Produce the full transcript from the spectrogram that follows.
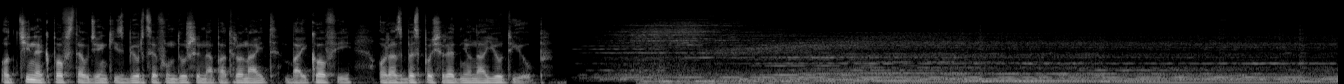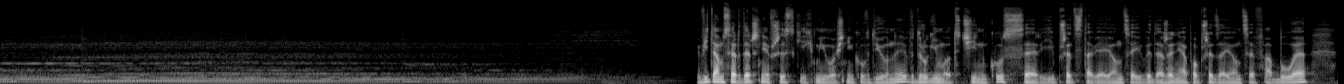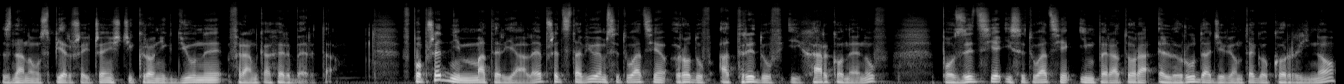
Odcinek powstał dzięki zbiórce funduszy na Patronite, Buy Coffee oraz bezpośrednio na YouTube. Witam serdecznie wszystkich miłośników Duny w drugim odcinku z serii przedstawiającej wydarzenia poprzedzające fabułę, znaną z pierwszej części kronik Duny Franka Herberta. W poprzednim materiale przedstawiłem sytuację rodów Atrydów i Harkonnenów, pozycję i sytuację imperatora Elruda IX Corrino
